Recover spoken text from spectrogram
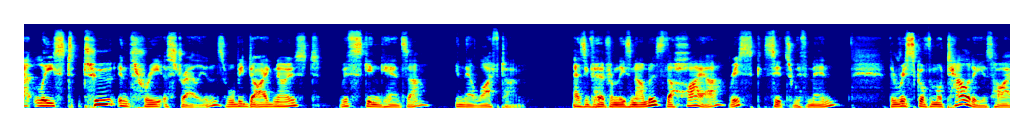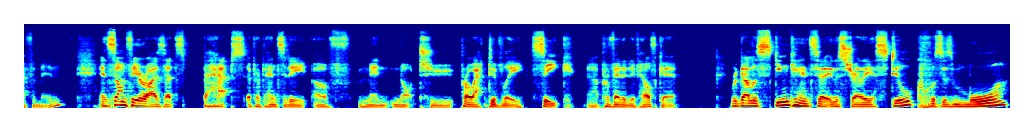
At least two in three Australians will be diagnosed with skin cancer in their lifetime. As you've heard from these numbers, the higher risk sits with men. The risk of mortality is higher for men. And some theorize that's perhaps a propensity of men not to proactively seek uh, preventative healthcare. Regardless, skin cancer in Australia still causes more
